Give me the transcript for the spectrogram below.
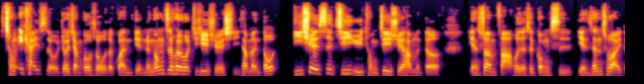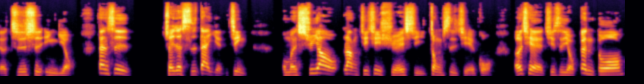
从一开始我就讲过，说我的观点，人工智慧或机器学习，他们都的确是基于统计学他们的演算法或者是公式衍生出来的知识应用。但是随着时代演进，我们需要让机器学习重视结果，而且其实有更多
